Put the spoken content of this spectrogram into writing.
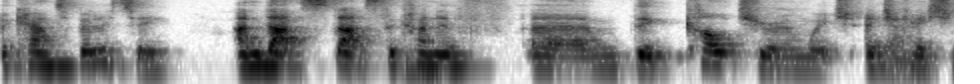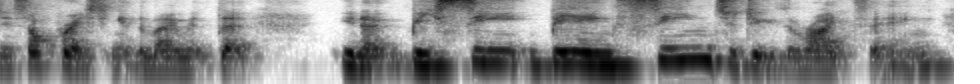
accountability, and that's that's the kind of um, the culture in which Yeah. education is operating at the moment. That you know, be seen, being seen to do the right thing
